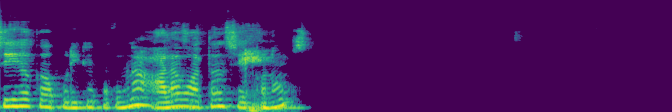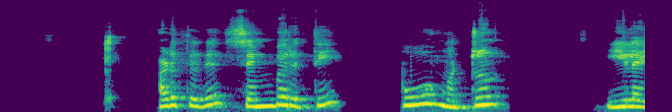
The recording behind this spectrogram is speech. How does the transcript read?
சீகக்காய் பொடிக்கு பார்த்தீங்கன்னா அளவாக தான் சேர்க்கணும். அடுத்தது செம்பருத்தி பூ மற்றும் இலை.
